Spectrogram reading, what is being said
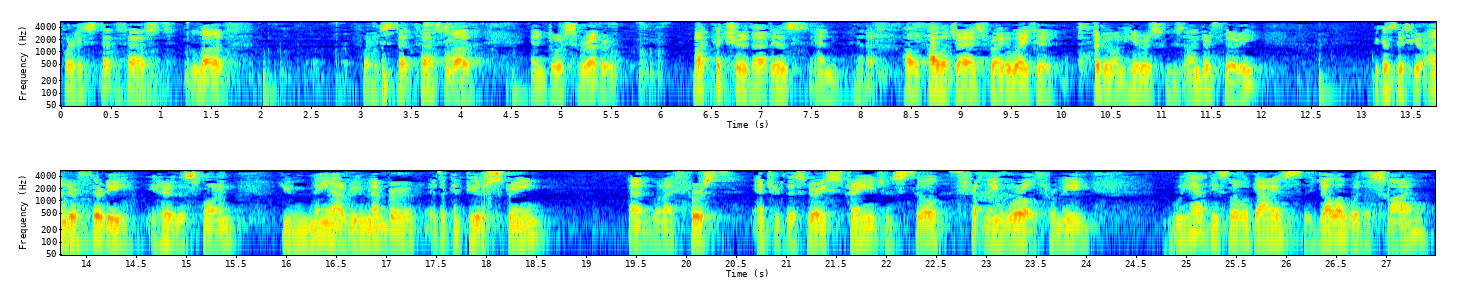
for his steadfast love, for his steadfast love endures forever. My picture of that is, and uh, I'll apologize right away to everyone here who's under 30, because if you're under 30 here this morning, you may not remember the computer screen. And when I first entered this very strange and still threatening world for me, we had these little guys, yellow with a smile,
